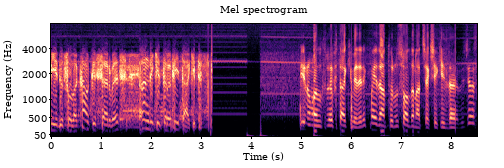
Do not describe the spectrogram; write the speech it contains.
07 sola kalkış serbest. Öndeki trafiği takip. Bir numaralı trafiği takip ederek meydan turunu soldan atacak şekilde ayarlayacağız.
